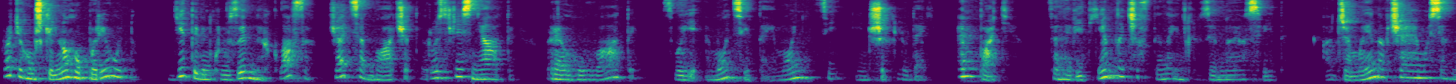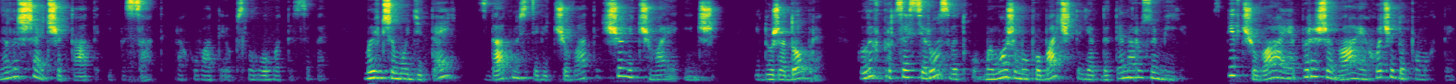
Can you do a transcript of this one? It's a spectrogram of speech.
Протягом шкільного періоду діти в інклюзивних класах вчаться бачити, розрізняти, реагувати свої емоції та емоції інших людей. Емпатія це невід'ємна частина інклюзивної освіти, адже ми навчаємося не лише читати і писати, рахувати і обслуговувати себе. Ми вчимо дітей здатності відчувати, що відчуває інший. І дуже добре, коли в процесі розвитку ми можемо побачити, як дитина розуміє, співчуває, переживає, хоче допомогти.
